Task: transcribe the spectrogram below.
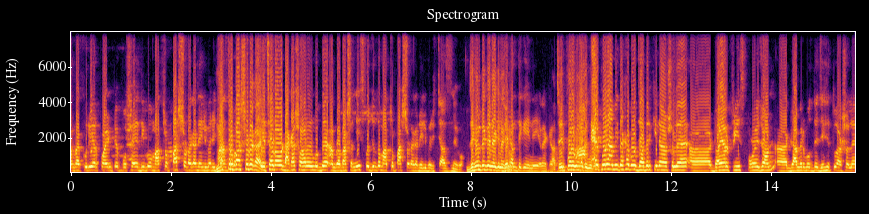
আমরা কুরিয়ার পয়েন্টে পৌঁছায় দিব মাত্র পাঁচশো টাকা ডেলিভারি মাত্র পাঁচশো টাকা এছাড়াও ঢাকা শহরের মধ্যে আমরা বাসা নিচ পর্যন্ত মাত্র পাঁচশো টাকা ডেলিভারি চার্জ নেব। যেখান থেকে নাকি যেখান থেকেই নেই আচ্ছা এরপরে কোনটা দেখব? এরপরে আমি দেখাবো যাদের কিনা আসলে ডয়ার ফ্রিজ প্রয়োজন। গ্রামের মধ্যে যেহেতু আসলে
